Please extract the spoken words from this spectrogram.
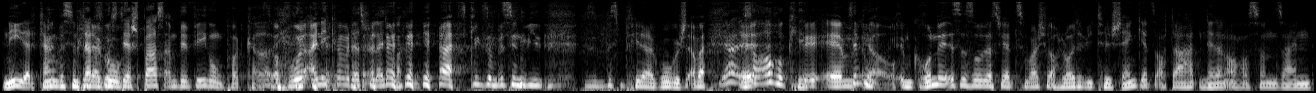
Nee, das klang ein bisschen Plattfuß, pädagogisch. der Spaß am Bewegung Podcast. Obwohl, eigentlich können wir das vielleicht machen. ja, es klingt so ein bisschen wie, wie so ein bisschen pädagogisch. Aber Ja, ist Äh, auch okay. Äh, ähm, Sind im, wir auch. Im Grunde ist es so, dass wir zum Beispiel auch Leute wie Till Schenk jetzt auch da hatten, der dann auch aus so seinen,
